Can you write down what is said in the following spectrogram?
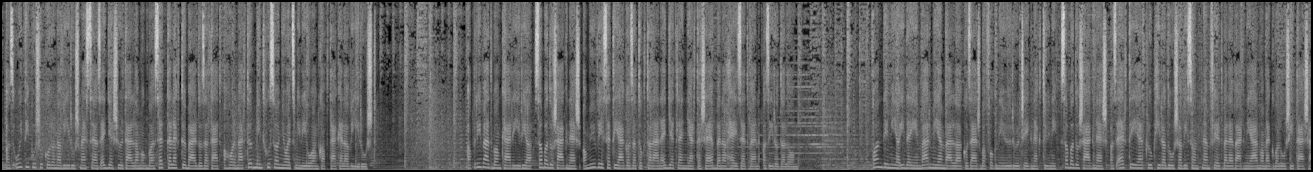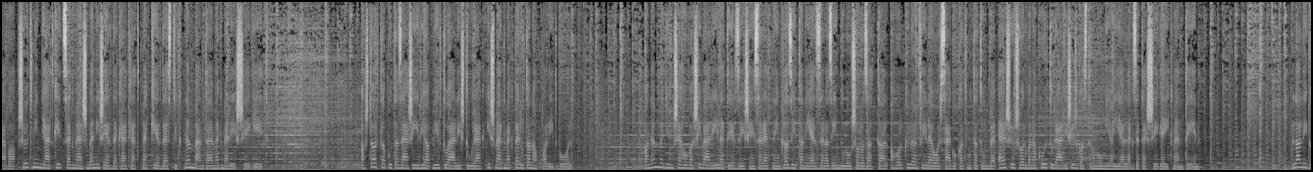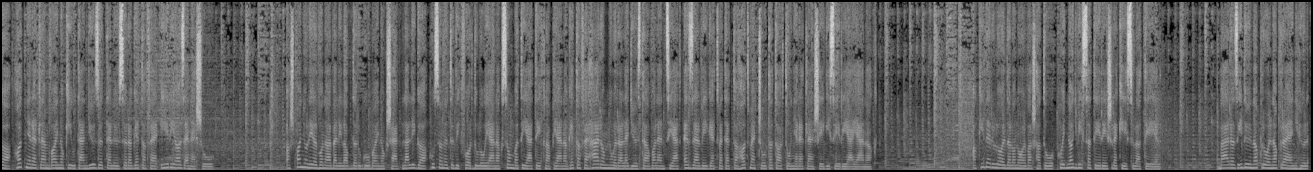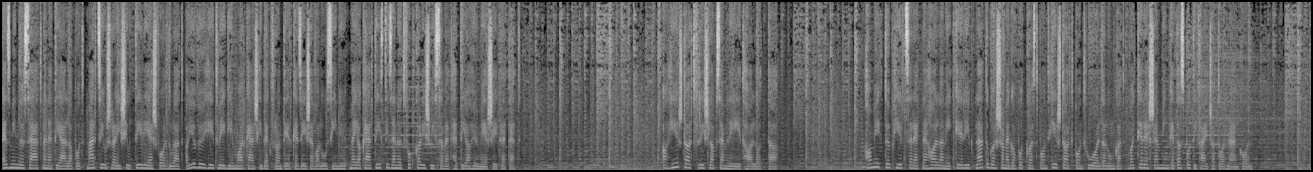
Az új típusú koronavírus messze az Egyesült Államokban szedte legtöbb áldozatát, ahol már több mint 28 millióan kapták el a vírust. A privát bankár írja, Szabados Ágnes, a művészeti ágazatok talán egyetlen nyertese ebben a helyzetben, az irodalom pandémia idején bármilyen vállalkozásba fogni őrültségnek tűnik. Szabados Ágnes, az RTL klub híradósa viszont nem félt belevágni álma megvalósításába, sőt mindjárt két szegmensben is érdekelt lett, megkérdeztük, nem bánta el meg merészségét. A startlap utazás írja, virtuális túrák, ismert meg Perut a nappalitból a Nem megyünk sehova Sivár életérzésén szeretnénk lazítani ezzel az induló sorozattal, ahol különféle országokat mutatunk be, elsősorban a kulturális és gasztronómiai jellegzetességeik mentén. La Liga, hat nyeretlen bajnoki után győzött először a Getafe, írja az NSO. A spanyol élvonalbeli labdarúgó bajnokság La Liga 25. fordulójának szombati játéknapján a Getafe 3-0-ra legyőzte a Valenciát, ezzel véget vetett a hat meccs tartó nyeretlenségi szériájának. A kiderül oldalon olvasható, hogy nagy visszatérésre készül a tél. Bár az idő napról napra enyhül, ez mindössze átmeneti állapot, márciusra is jut télies fordulat, a jövő hét végén markáns hidegfront érkezése valószínű, mely akár 10-15 fokkal is visszavetheti a hőmérsékletet. A Hírstart friss lapszemléjét hallotta. Ha még több hírt szeretne hallani, kérjük, látogassa meg a podcast.hírstart.hu oldalunkat, vagy keressen minket a Spotify csatornánkon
